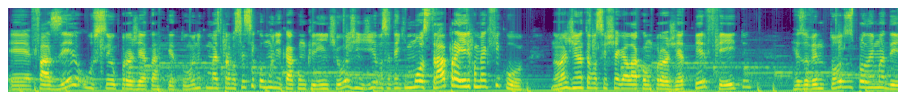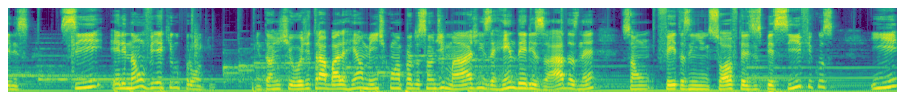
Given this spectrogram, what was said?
é, fazer o seu projeto arquitetônico, mas para você se comunicar com o cliente hoje em dia, você tem que mostrar para ele como é que ficou. Não adianta você chegar lá com um projeto perfeito, resolvendo todos os problemas deles, se ele não vê aquilo pronto. Então a gente hoje trabalha realmente com a produção de imagens renderizadas, né? São feitas em softwares específicos e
